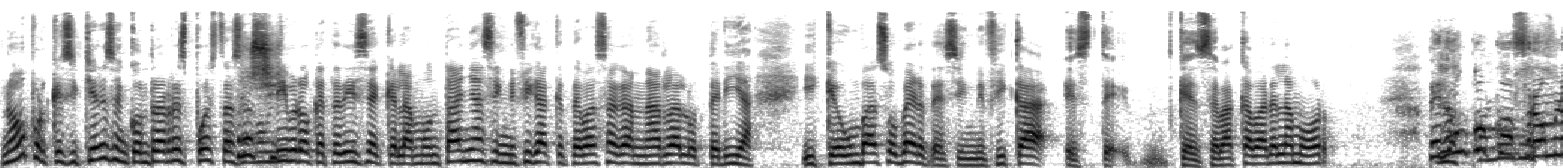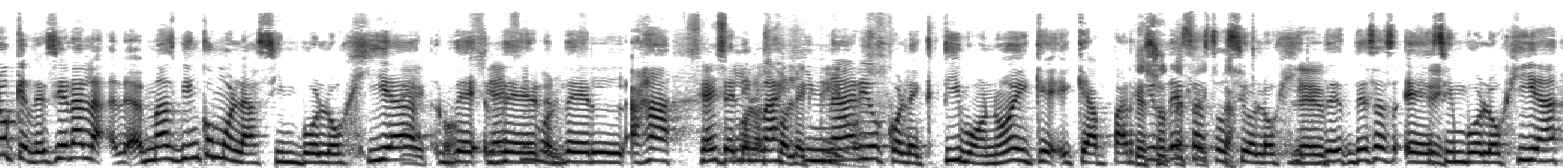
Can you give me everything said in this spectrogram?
No, porque si quieres encontrar respuestas Pero en un sí. libro que te dice que la montaña significa que te vas a ganar la lotería y que un vaso verde significa este que se va a acabar el amor. Pero un poco From lo que decía era la- la- más bien como la simbología Eco, de- sí del, ajá, Sí del imaginario colectivos. colectivo, ¿no? Y que, y que a partir de esa afecta. sociología, de, de esa eh, sí. simbología,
